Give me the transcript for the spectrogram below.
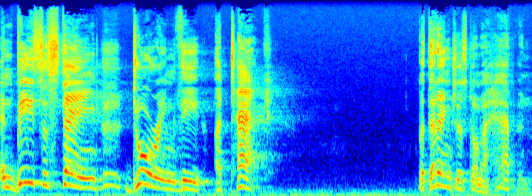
and be sustained during the attack. But that ain't just going to happen.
